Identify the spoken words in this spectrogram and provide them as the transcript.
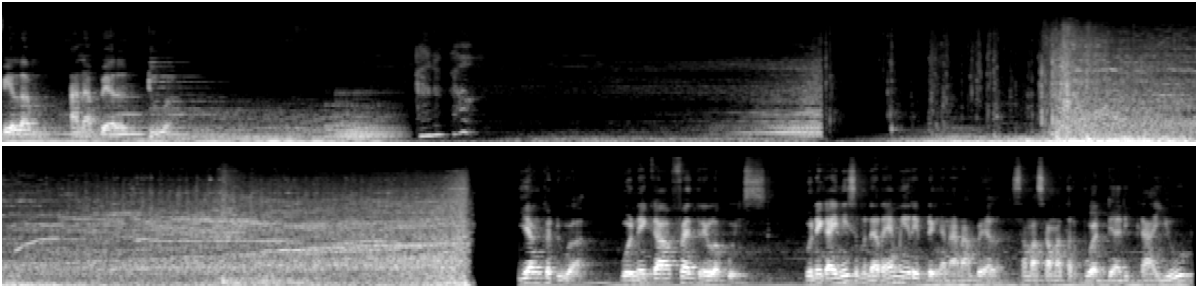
film Annabelle 2. Annabelle? Yang kedua, boneka ventriloquist. Boneka ini sebenarnya mirip dengan Annabelle, sama-sama terbuat dari kayu,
